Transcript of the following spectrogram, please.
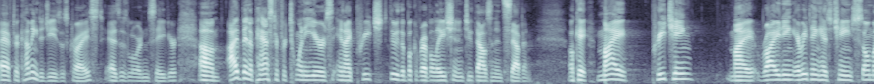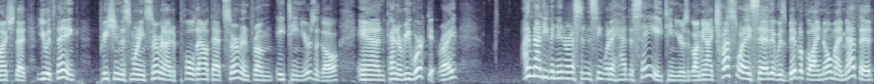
after coming to Jesus Christ as his Lord and Savior. Um, I've been a pastor for 20 years and I preached through the book of Revelation in 2007. Okay, my preaching, my writing, everything has changed so much that you would think preaching this morning's sermon, I'd have pulled out that sermon from 18 years ago and kind of reworked it, right? I'm not even interested in seeing what I had to say 18 years ago. I mean, I trust what I said, it was biblical, I know my method,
